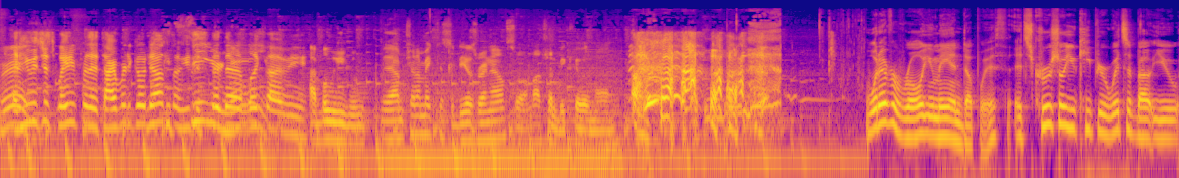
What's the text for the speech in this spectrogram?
and he was just waiting for the timer to go down, so he just your stood there and name. looked at me. I believe him. Yeah, I'm trying to make quesadillas right now, so I'm not trying to be killer, man. Whatever role you may end up with, it's crucial you keep your wits about you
